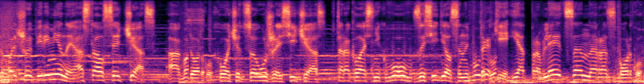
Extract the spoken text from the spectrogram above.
До большой перемены остался час, а Гвадорку хочется уже сейчас. Второклассник Вов засиделся на бутылке и отправляется на разборку.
